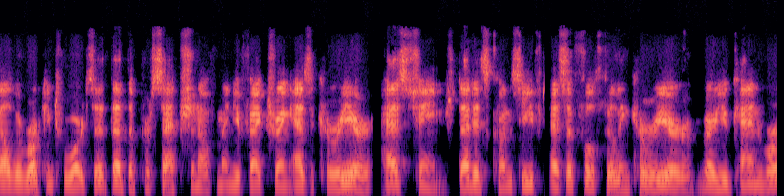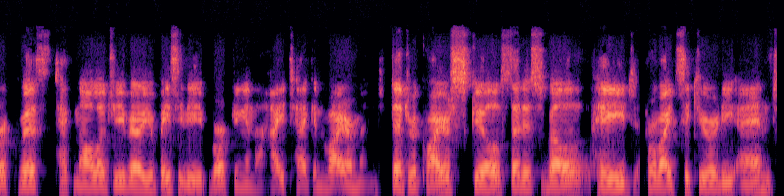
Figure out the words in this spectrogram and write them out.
while we're working towards it, that the perception of manufacturing as a career has changed, that it's conceived as a fulfilling career where you can work with technology, where you're basically working in a high tech environment that requires skills, that is well paid, provides security, and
